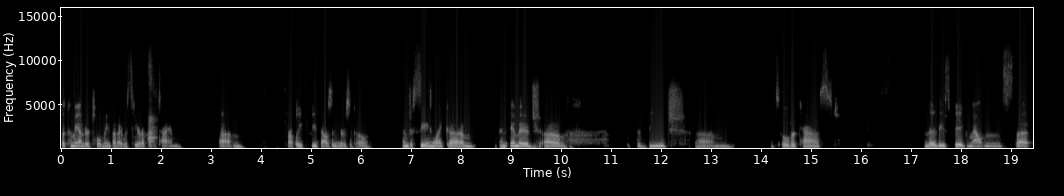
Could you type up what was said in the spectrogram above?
the commander told me that I was here at that time, um, probably a few thousand years ago. I'm just seeing like um, an image of the beach. Um, it's overcast. And there are these big mountains that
